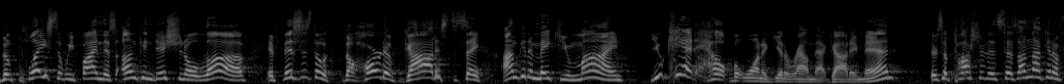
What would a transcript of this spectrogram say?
the place that we find this unconditional love, if this is the, the heart of God, is to say, I'm going to make you mine, you can't help but want to get around that God. Amen? There's a posture that says, I'm not going to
